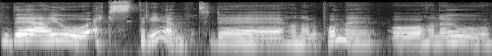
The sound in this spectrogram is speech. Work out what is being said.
det er jo ekstremt det han holder på med. Og han er jo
